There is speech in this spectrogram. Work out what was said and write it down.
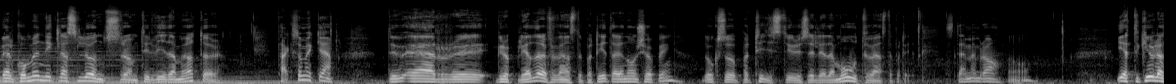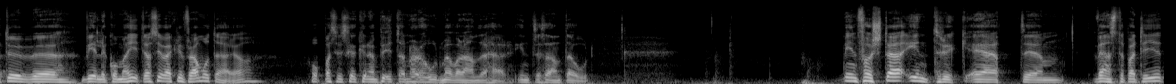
Välkommen Niklas Lundström till Vida möter. Tack så mycket. Du är eh, gruppledare för Vänsterpartiet här i Norrköping. Du är också partistyrelseledamot för Vänsterpartiet. Stämmer bra. Ja. Jättekul att du eh, ville komma hit. Jag ser verkligen fram emot det här. Jag hoppas vi ska kunna byta några ord med varandra här. Intressanta ord. Min första intryck är att eh, Vänsterpartiet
